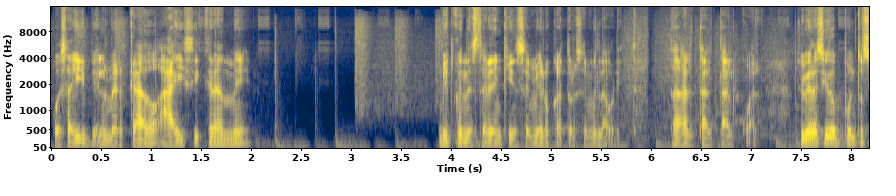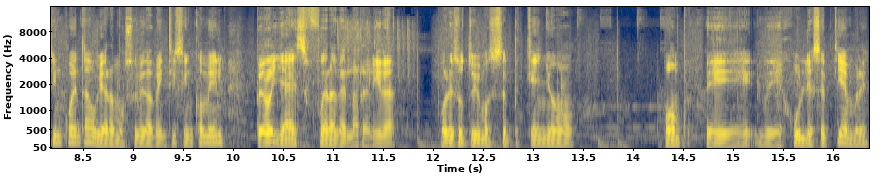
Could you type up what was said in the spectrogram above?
pues ahí el mercado, ahí sí créanme, Bitcoin estaría en 15 mil o 14 mil ahorita, tal, tal, tal cual. Si hubiera sido punto 50, hubiéramos subido a 25 mil, pero ya es fuera de la realidad. Por eso tuvimos ese pequeño pump de, de julio a septiembre,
